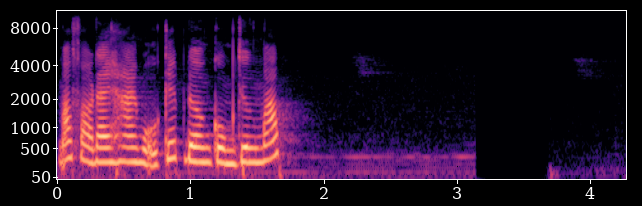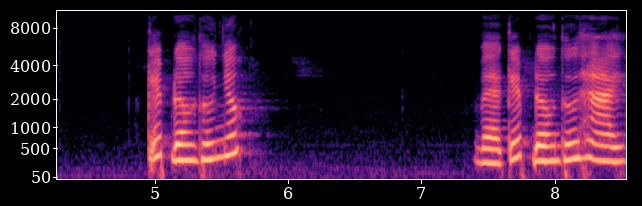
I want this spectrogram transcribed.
Móc vào đây hai mũi kép đơn cùng chân móc. Kép đơn thứ nhất và kép đơn thứ hai.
